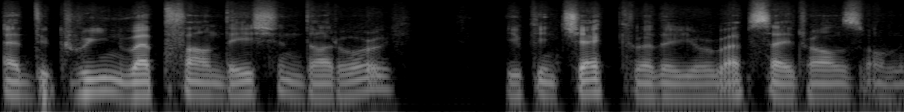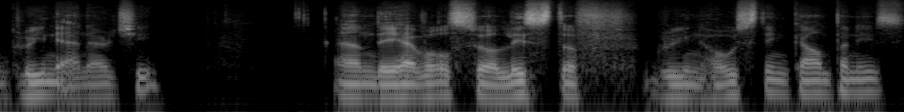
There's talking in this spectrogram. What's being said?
at the greenwebfoundation.org, you can check whether your website runs on green energy. And they have also a list of green hosting companies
